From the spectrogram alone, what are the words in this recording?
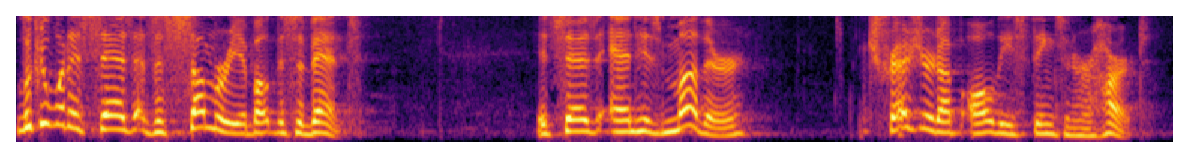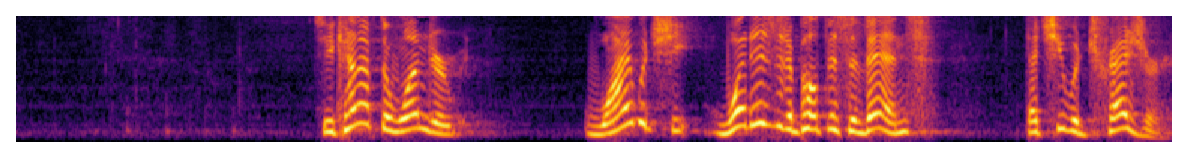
Look at what it says as a summary about this event. It says, And his mother treasured up all these things in her heart. So you kind of have to wonder why would she, what is it about this event that she would treasure?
